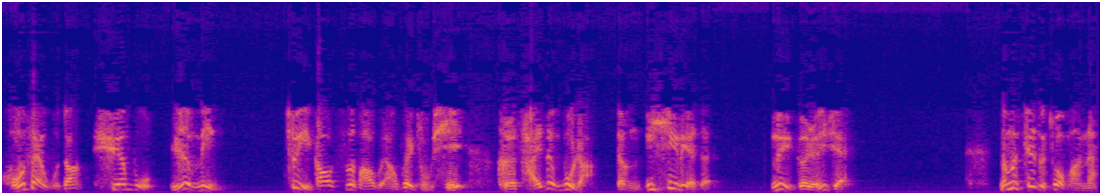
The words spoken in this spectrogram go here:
胡塞武装宣布任命。最高司法委员会主席和财政部长等一系列的内阁人选。那么这个做法呢，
